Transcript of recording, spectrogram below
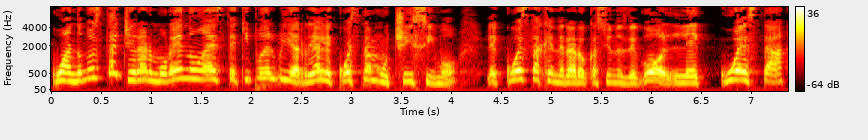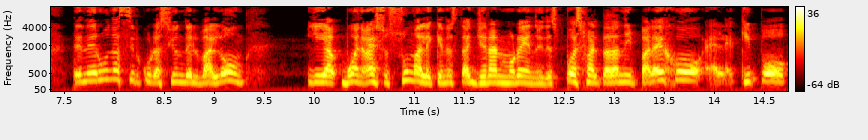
Cuando no está Gerard Moreno, a este equipo del Villarreal le cuesta muchísimo. Le cuesta generar ocasiones de gol, le cuesta tener una circulación del balón. Y bueno, eso, súmale que no está Gerard Moreno y después falta Dani Parejo, el equipo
